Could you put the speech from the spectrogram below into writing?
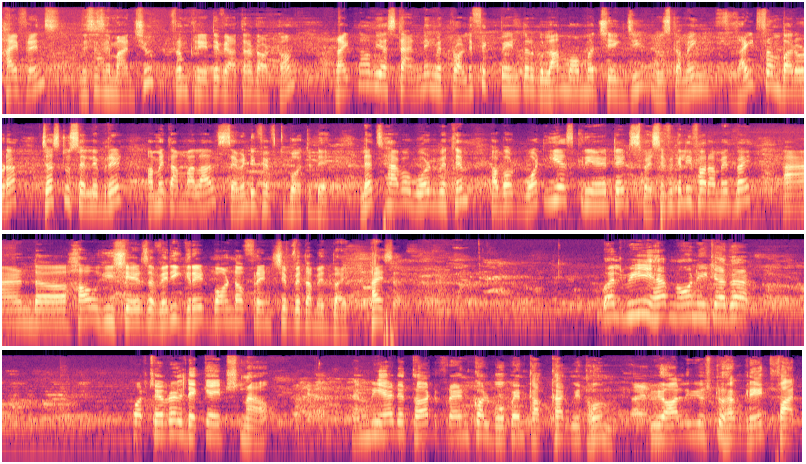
Hi friends, this is Himanshu from creativeyatra.com. Right now we are standing with prolific painter Gulam Mohammed Sheikh ji who is coming right from Baroda just to celebrate Amit Ambalal's 75th birthday. Let's have a word with him about what he has created specifically for Amit Bhai and uh, how he shares a very great bond of friendship with Amit Bhai. Hi sir. Well, we have known each other for several decades now. And we had a third friend called Bhupen Khakhar with whom we all used to have great fun.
